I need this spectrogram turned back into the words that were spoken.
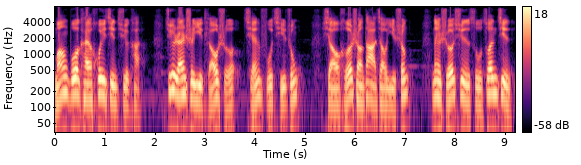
忙拨开灰烬去看，居然是一条蛇潜伏其中。小和尚大叫一声，那蛇迅速钻进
